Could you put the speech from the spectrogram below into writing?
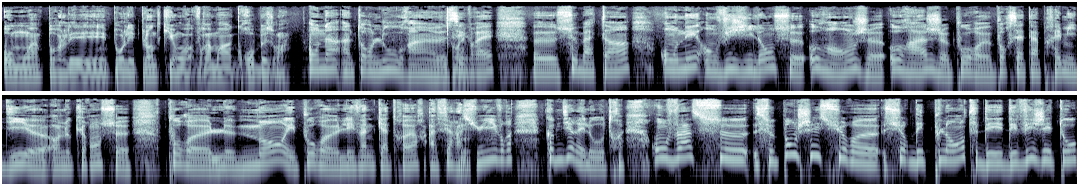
au moins pour les pour les plantes qui ont vraiment un gros besoin. On a un temps lourd, hein, c'est vrai. Euh, ce matin, on est en vigilance orange, orage pour euh, pour cet après-midi, euh, en l'occurrence pour le Mans et pour les 24 heures. Affaire à suivre, comme dirait l'autre. On va se se pencher sur euh, sur des plantes, des des végétaux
